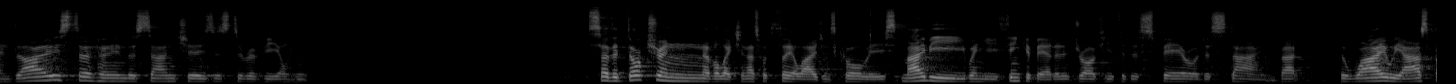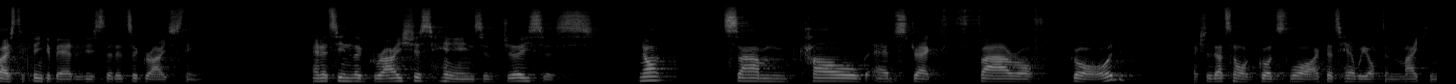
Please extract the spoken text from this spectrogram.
and those to whom the Son chooses to reveal him. So, the doctrine of election, that's what theologians call this, maybe when you think about it, it drives you to despair or disdain. But the way we are supposed to think about it is that it's a grace thing. And it's in the gracious hands of Jesus, not some cold, abstract, far off God. Actually, that's not what God's like. That's how we often make him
